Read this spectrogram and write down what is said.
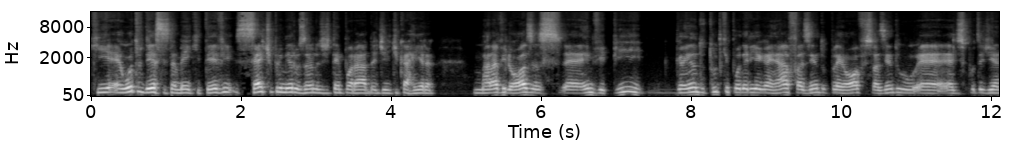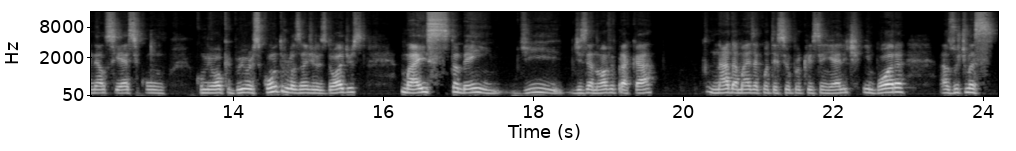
que é outro desses também que teve sete primeiros anos de temporada de, de carreira maravilhosas, é, MVP, ganhando tudo que poderia ganhar, fazendo playoffs, fazendo é, a disputa de NLCS com com Milwaukee Brewers contra o Los Angeles Dodgers, mas também de 19 para cá nada mais aconteceu para o Christian Yelich, embora as últimas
